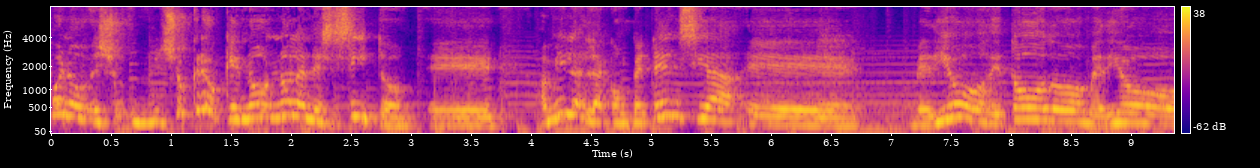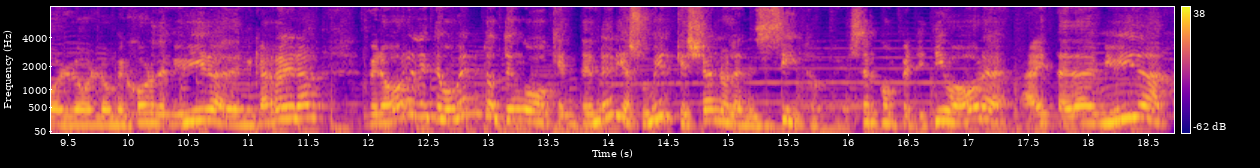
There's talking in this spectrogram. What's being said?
Bueno, yo, creo que no, no la necesito. Eh, a mí la, la competencia eh, me dio de todo, me dio lo, lo mejor de mi vida, de mi carrera, pero ahora en este momento tengo que entender y asumir que ya no la necesito. Eh, ser competitivo ahora, a esta edad de mi vida,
